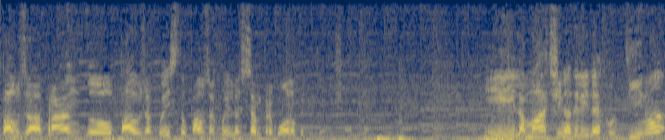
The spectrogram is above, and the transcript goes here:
pausa pranzo, pausa questo, pausa quello, è sempre buono per il game chef. E la macina delle idee continua,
